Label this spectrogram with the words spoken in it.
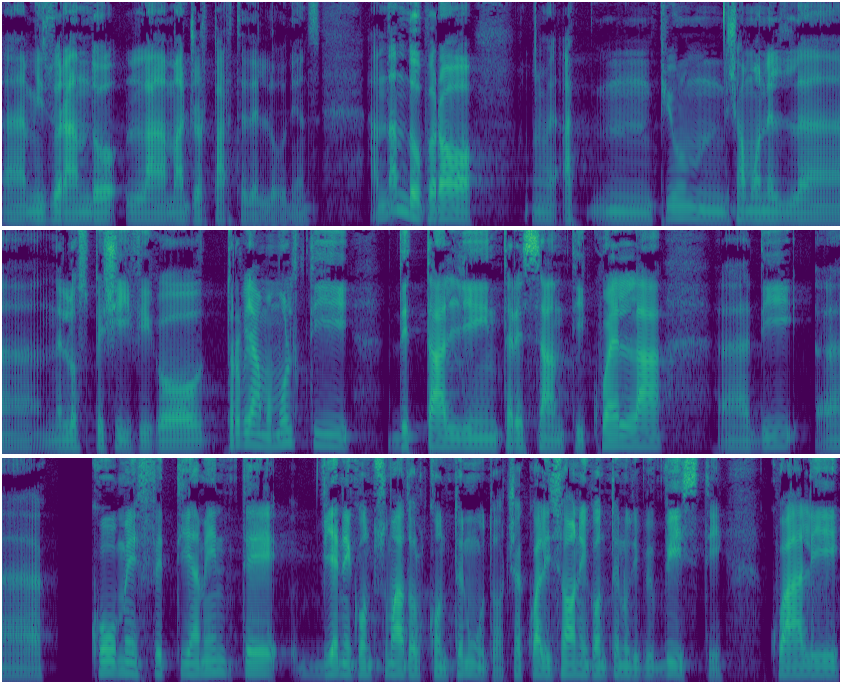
eh, misurando la maggior parte dell'audience. Andando però a, mh, più diciamo nel, nello specifico, troviamo molti dettagli interessanti. Quella uh, di uh, come effettivamente viene consumato il contenuto, cioè quali sono i contenuti più visti, quali,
